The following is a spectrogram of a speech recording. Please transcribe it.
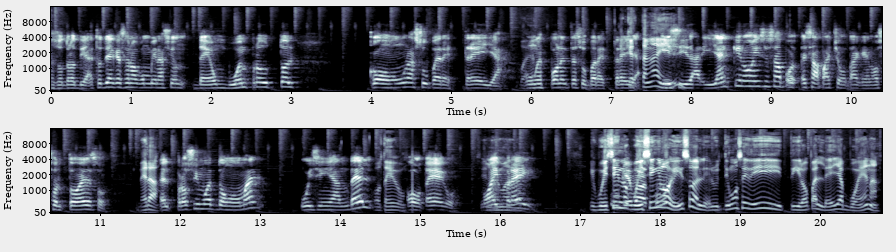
los otros días, esto tiene que ser una combinación de un buen productor con una superestrella, Bueno. un exponente superestrella. Es que están ahí. Y si Dari Yankee no hizo esa, esa pachota, que no soltó eso, Mira, el próximo es Don Omar, Wisin y Yandel Otego. o Tego. Sí, no hay break. Y Wisin, lo, Wisin lo hizo. El, el último CD tiró par de ellas buenas.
